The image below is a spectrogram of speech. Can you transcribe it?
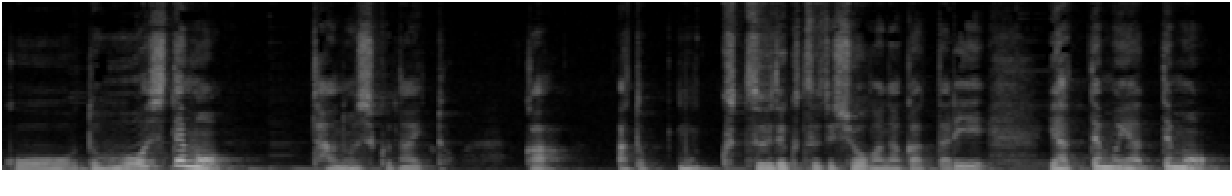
こうどうしても楽しくないとかあともう苦痛で苦痛でしょうがなかったりやってもやっても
